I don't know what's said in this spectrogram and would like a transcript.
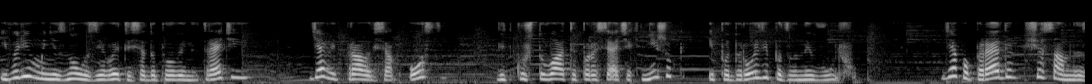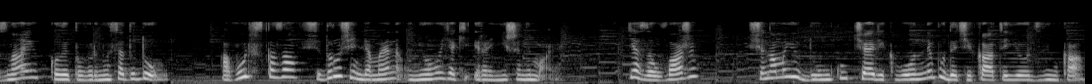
і велів мені знову з'явитися до половини третьої, я відправився в Ост відкуштувати поросячих ніжок і по дорозі подзвонив Вульфу. Я попередив, що сам не знаю, коли повернуся додому, а Вульф сказав, що доручень для мене у нього, як і раніше, немає. Я зауважив, що, на мою думку, Черік Вон не буде чекати його дзвінка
